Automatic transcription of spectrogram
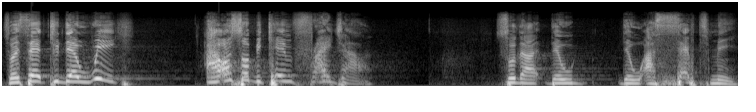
So he said, To the weak, I also became fragile so that they will, they will accept me.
